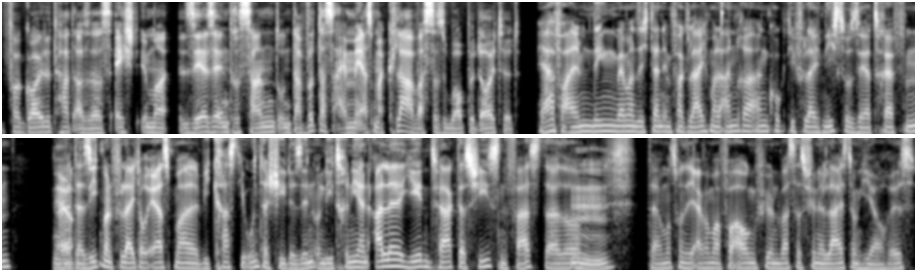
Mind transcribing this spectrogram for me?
vergeudet hat. Also das ist echt immer sehr, sehr interessant und da wird das einem erstmal klar, was das überhaupt bedeutet. Ja, vor allen Dingen, wenn man sich dann im Vergleich mal andere anguckt, die vielleicht nicht so sehr treffen ja. Da sieht man vielleicht auch erstmal, wie krass die Unterschiede sind. Und die trainieren alle jeden Tag das Schießen fast. Also mhm. da muss man sich einfach mal vor Augen führen, was das für eine Leistung hier auch ist.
